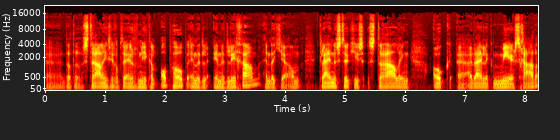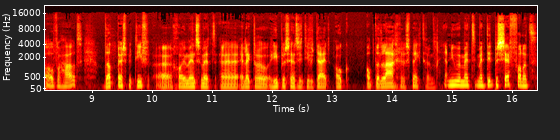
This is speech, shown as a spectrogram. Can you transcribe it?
eh, dat er straling zich op de een of andere manier kan ophopen in het, in het lichaam. En dat je aan kleine stukjes straling ook eh, uiteindelijk meer schade overhoudt. Dat perspectief eh gooien mensen met elektrohypersensitiviteit ook op de lagere spectrum. Nu we met, met dit besef van het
